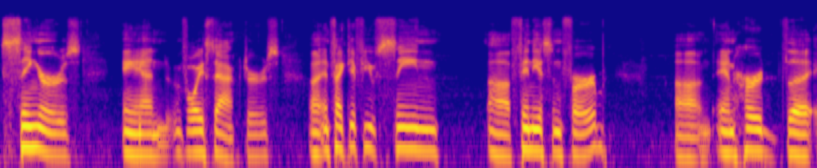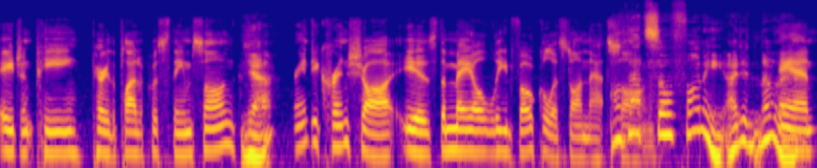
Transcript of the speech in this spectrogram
singers and voice actors. Uh, in fact, if you've seen uh, Phineas and Ferb um, and heard the Agent P Perry the Platypus theme song, Yeah. Randy Crenshaw is the male lead vocalist on that song. Oh, that's so funny. I didn't know that. and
